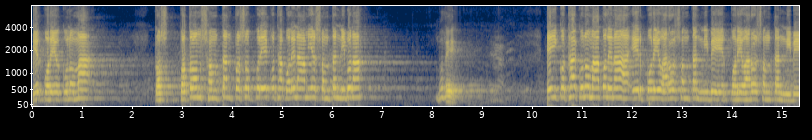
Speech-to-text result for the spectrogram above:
এরপরেও কোনো মা প্রথম সন্তান প্রসব করে কথা বলে না, আমি আর সন্তান নিব না? বলে। এই কথা কোনো মা বলে না, এরপরেও আরও সন্তান নিবে, এরপরেও আরও সন্তান নিবে।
